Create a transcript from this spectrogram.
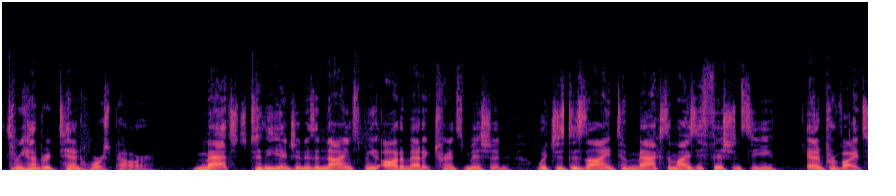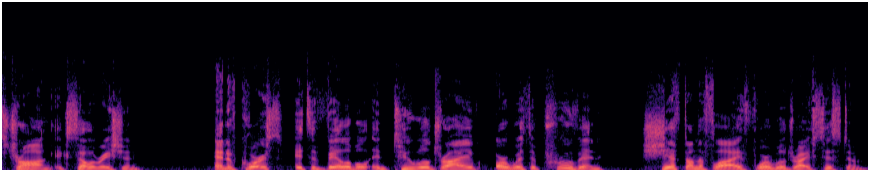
310 horsepower. Matched to the engine is a nine speed automatic transmission, which is designed to maximize efficiency and provide strong acceleration. And of course, it's available in two wheel drive or with a proven shift on the fly four wheel drive system.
